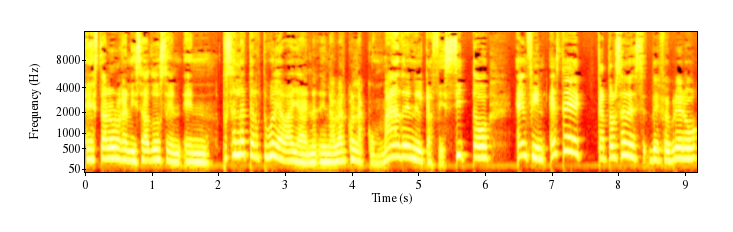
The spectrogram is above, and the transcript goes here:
estar organizados en, en, pues en la tertulia, vaya, en, en hablar con la comadre, en el cafecito, en fin, este 14 de, de febrero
